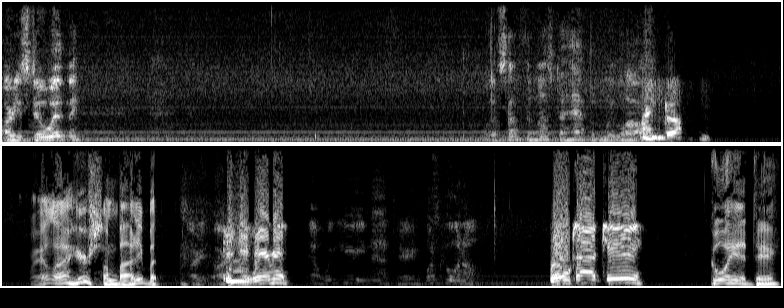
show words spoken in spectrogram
Are you still with me? Well, something must have happened. We lost. Well, I hear somebody, but Can you hear me? Yeah, we can hear you now, Terry. What's going on? Roll Tide Terry? Go ahead, Terry.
